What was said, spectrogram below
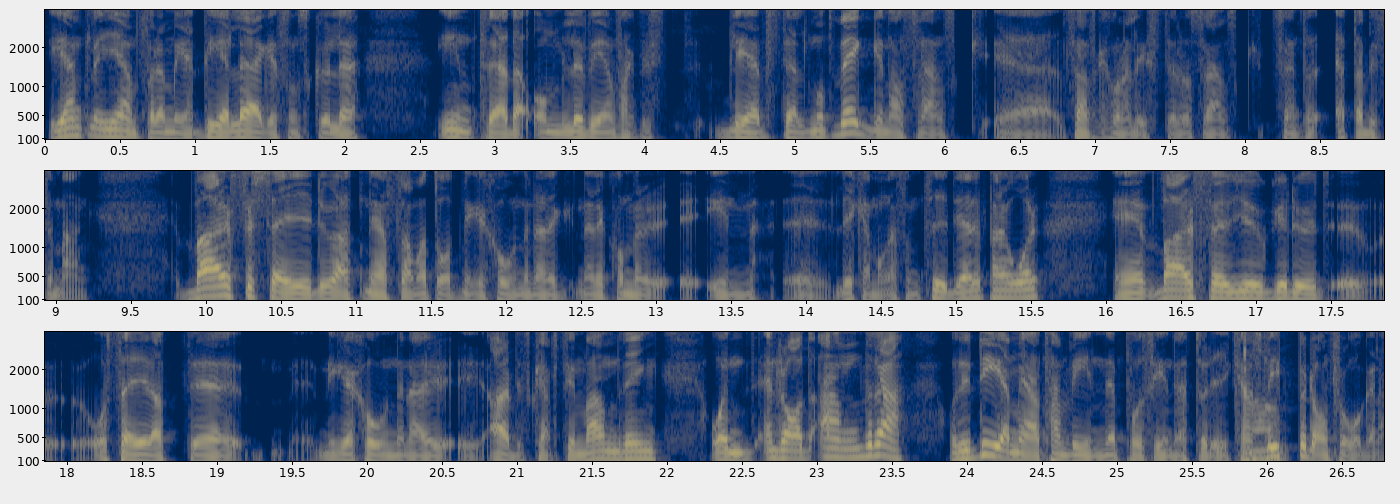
egentligen jämföra med det läge som skulle inträda om Löfven faktiskt blev ställd mot väggen av svensk, eh, svenska journalister och svensk, svensk etablissemang. Varför säger du att ni har stramat åt migrationen när det, när det kommer in eh, lika många som tidigare per år? Eh, varför ljuger du eh, och säger att eh, migrationen är arbetskraftsinvandring och en, en, rad andra, och det är det med att han vinner på sin retorik, han ja. slipper de frågorna.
